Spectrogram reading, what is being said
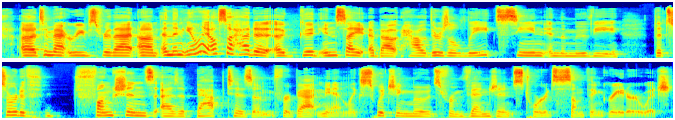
uh, to Matt Reeves for that. Um, and then Eli also had a, a good insight about how there's a late scene in the movie that sort of functions as a baptism for Batman, like switching modes from vengeance towards something greater, which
